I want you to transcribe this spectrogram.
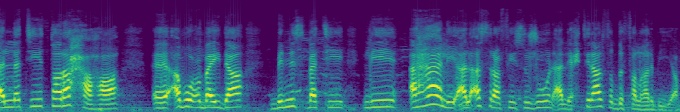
التي طرحها أبو عبيدة بالنسبة لأهالي الأسرى في سجون الاحتلال في الضفة الغربية.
